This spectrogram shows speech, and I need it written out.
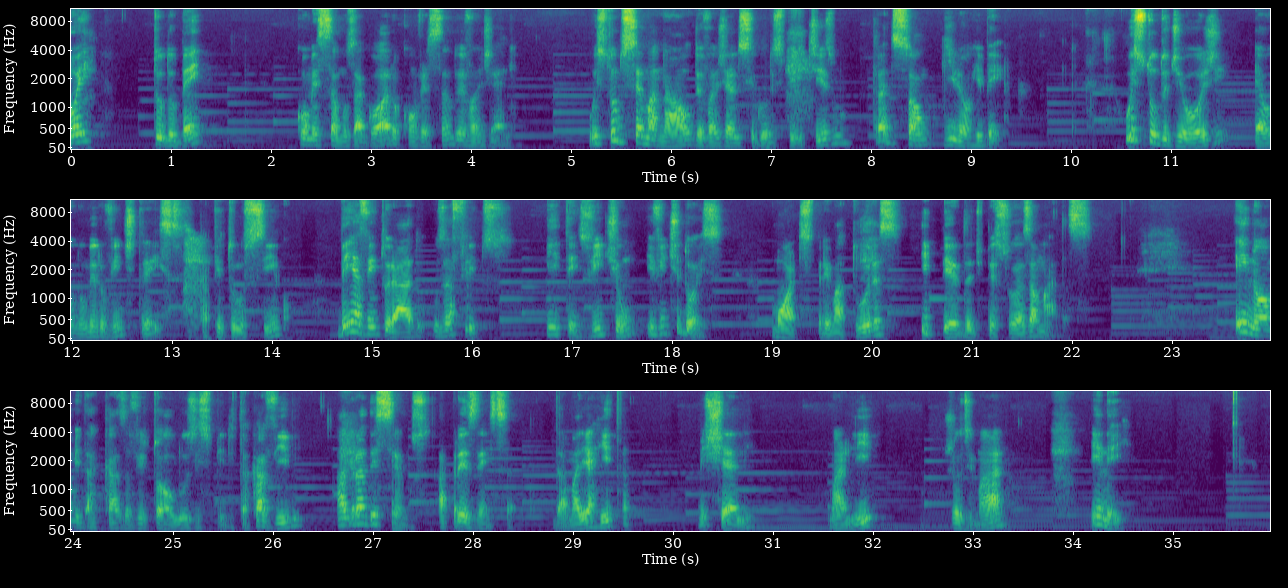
Oi, tudo bem? Começamos agora o Conversando o Evangelho, o estudo semanal do Evangelho segundo o Espiritismo, tradição Guilherme Ribeiro. O estudo de hoje é o número 23, capítulo 5, Bem-aventurado os aflitos, itens 21 e 22, mortes prematuras e perda de pessoas amadas. Em nome da Casa Virtual Luz Espírita Cavile, agradecemos a presença da Maria Rita, Michele, Marli, Josimar e Ney.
